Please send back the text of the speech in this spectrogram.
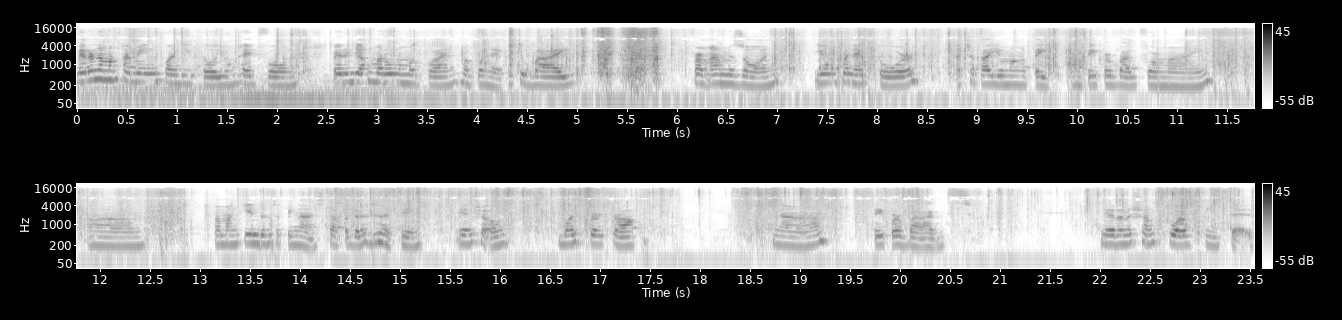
meron naman kaming kwan dito, yung headphone. Pero hindi ako marunong mag-kwan, mag-connect. To buy from Amazon, yung connector, at saka yung mga paper, um, paper bag for my um, pamangkin dun sa Pinas. Papadala natin. Yan siya, oh. Monster truck na paper bags. Meron na siyang 12 pieces.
